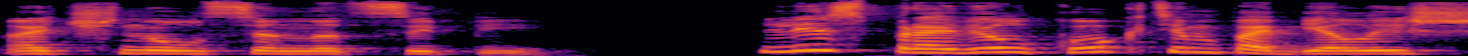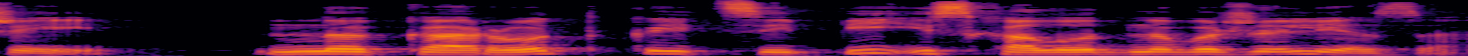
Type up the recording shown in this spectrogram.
очнулся на цепи. Лис провел когтем по белой шее. На короткой цепи из холодного железа.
